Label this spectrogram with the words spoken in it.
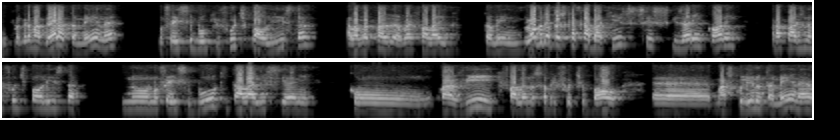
o, programa dela também, né? No Facebook Fute Paulista. Ela vai, vai falar aí também. Logo depois que acabar aqui, se vocês quiserem, correm para a página Fute Paulista no, no Facebook. Tá lá a Liciane com, com a Vic falando sobre futebol é, masculino também, né,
